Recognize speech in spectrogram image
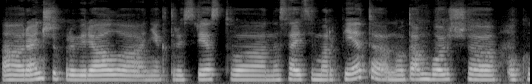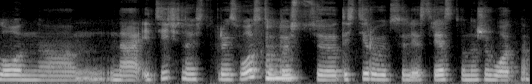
А Раньше проверяла некоторые средства на сайте Марпета, но там больше уклон э, на этичность производства, Мгм. то есть э, тестируются ли средства на животных.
